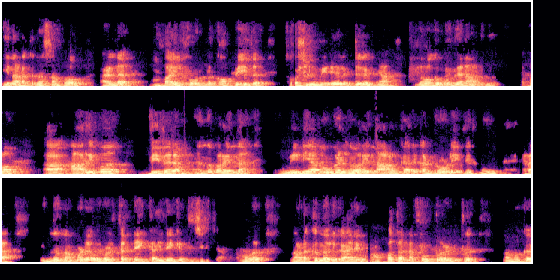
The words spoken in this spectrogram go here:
ഈ നടക്കുന്ന സംഭവം അയാളുടെ മൊബൈൽ ഫോണിൽ കോപ്പി ചെയ്ത് സോഷ്യൽ മീഡിയയിൽ ഇട്ട് കഴിഞ്ഞാൽ ലോകം മുഴുവൻ അറിഞ്ഞു അപ്പം അറിവ് വിവരം എന്ന് പറയുന്ന മീഡിയ മുകൾ എന്ന് പറയുന്ന ആൾക്കാർ കൺട്രോൾ ചെയ്തിരുന്ന ഒരു മേഖല ഇന്ന് നമ്മുടെ ഓരോരുത്തരുടെയും കയ്യിലേക്ക് എത്തിച്ചിരിക്കുകയാണ്. നമ്മൾ നടക്കുന്ന ഒരു കാര്യം അപ്പൊ തന്നെ ഫോട്ടോ എടുത്ത് നമുക്ക്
